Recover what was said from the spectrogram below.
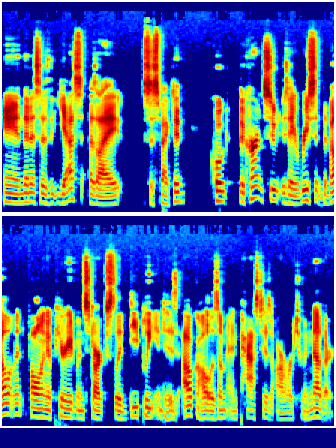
And then it says that yes, as I suspected, quote, the current suit is a recent development following a period when Stark slid deeply into his alcoholism and passed his armor to another,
